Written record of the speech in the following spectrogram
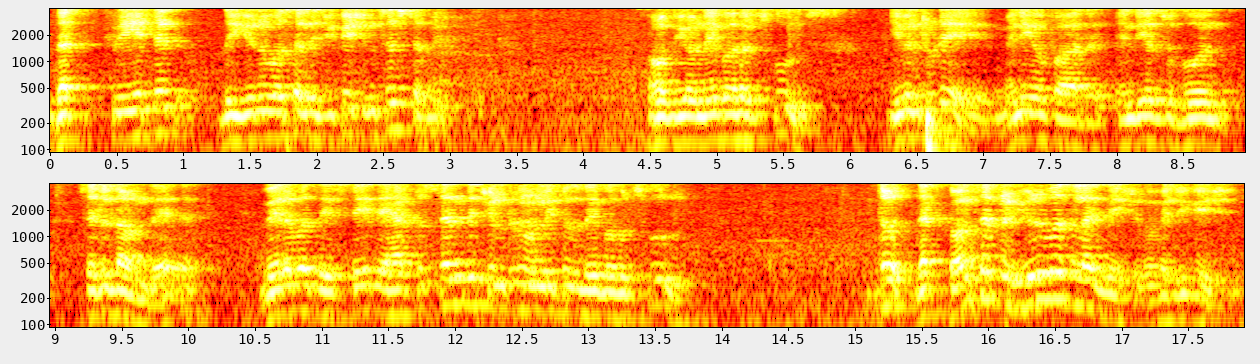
that created the universal education system of your neighborhood schools. Even today, many of our Indians who go and settle down there, wherever they stay, they have to send the children only to the neighborhood school. So that concept of universalization of education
